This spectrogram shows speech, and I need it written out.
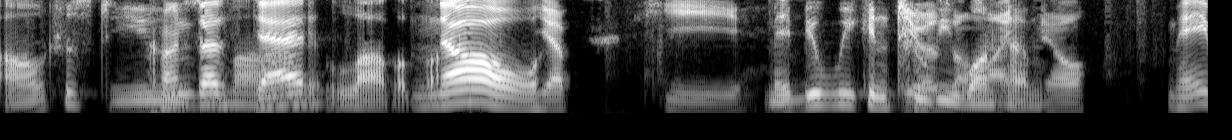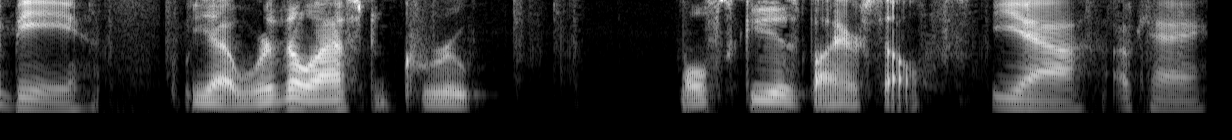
I'll just use Kunda's my dead? lava bucket. No. Yep. He. Maybe we can he was a 2v1 him. kill. Maybe. Yeah, we're the last group. Mollskii is by herself. Yeah. Okay.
